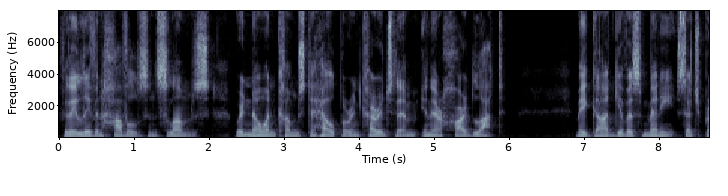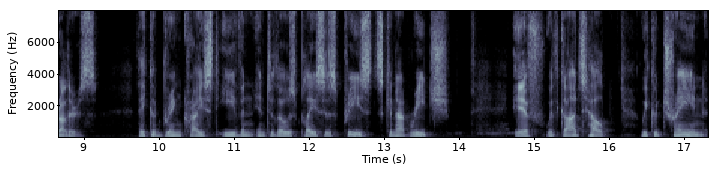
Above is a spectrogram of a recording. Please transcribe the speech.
for they live in hovels and slums, where no one comes to help or encourage them in their hard lot. May God give us many such brothers. They could bring Christ even into those places priests cannot reach. If, with God's help, we could train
